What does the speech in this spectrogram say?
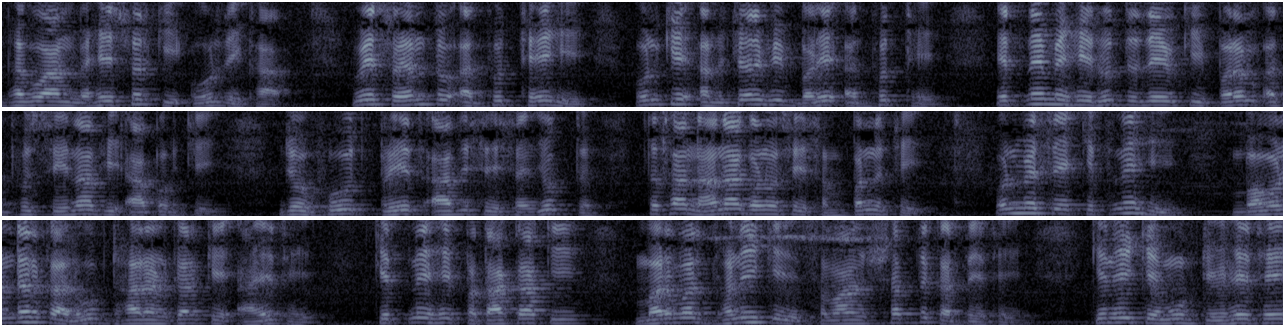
भगवान महेश्वर की ओर देखा। वे स्वयं तो अद्भुत थे ही, उनके अनुचर भी बड़े अद्भुत थे। इतने में ही रुद्रदेव की परम अद्भुत सेना भी आ पहुँची। जो भूत, प्रेत आदि से संयुक्त तथा नाना गणों से संपन्न थी। उनमें से कितने ही बवंडर का रूप धारण करके आए थे, कितने ही पताका की मरमर ध्वनि के समान शब्द करते थे, किन्हीं के मुँह टेढ़े थे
